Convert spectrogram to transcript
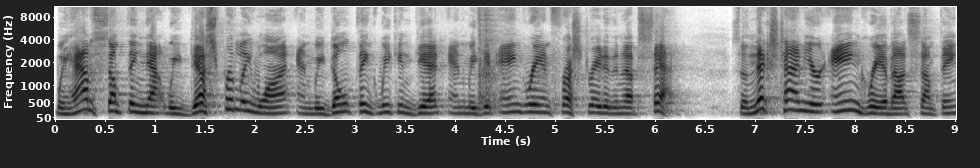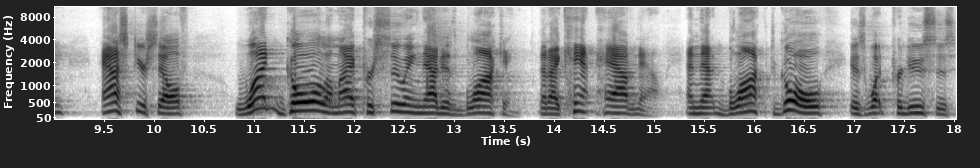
We have something that we desperately want and we don't think we can get, and we get angry and frustrated and upset. So, next time you're angry about something, ask yourself, what goal am I pursuing that is blocking, that I can't have now? And that blocked goal is what produces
